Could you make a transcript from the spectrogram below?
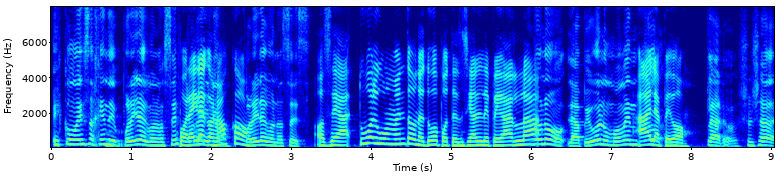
es como esa gente, por ahí la conoces. ¿Por ahí la no, conozco? por ahí la conoces. O sea, ¿tuvo algún momento donde tuvo potencial de pegarla? No, no, la pegó en un momento. Ah, la pegó. Claro, yo ya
